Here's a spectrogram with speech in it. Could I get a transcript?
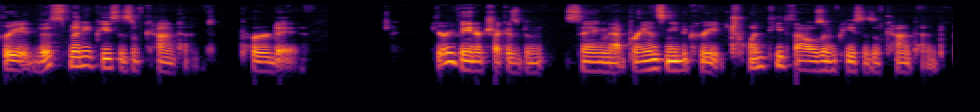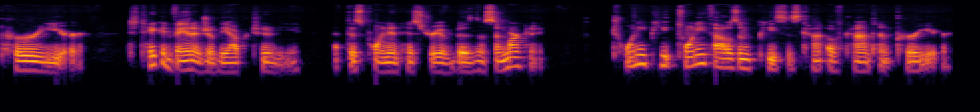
create this many pieces of content per day. Gary Vaynerchuk has been saying that brands need to create 20,000 pieces of content per year to take advantage of the opportunity at this point in history of business and marketing. 20,000 20, pieces of content per year.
